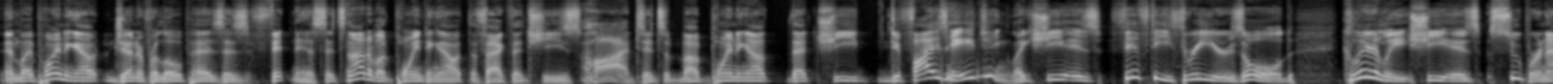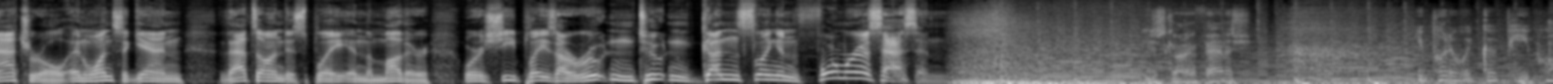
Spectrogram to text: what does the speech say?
And by pointing out Jennifer Lopez's fitness, it's not about pointing out the fact that she's hot. It's about pointing out that she defies aging. Like she is 53 years old. Clearly, she is supernatural. And once again, that's on display in The Mother, where she plays a rootin' tootin' gunslinging former assassin. You just gonna vanish? You put her with good people.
